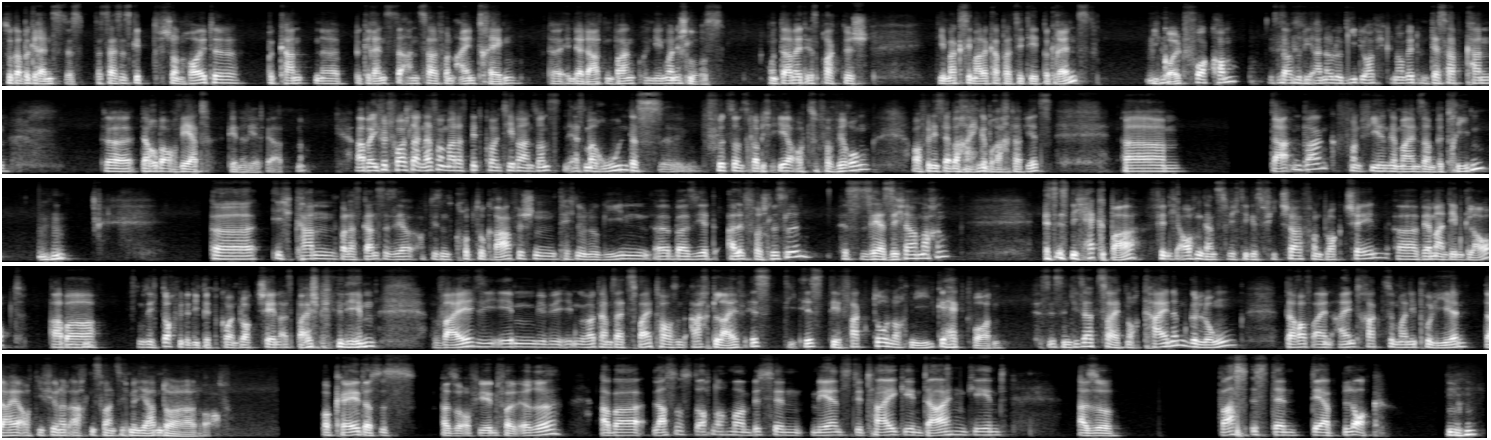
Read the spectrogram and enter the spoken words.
sogar begrenzt ist. Das heißt, es gibt schon heute bekannt eine begrenzte Anzahl von Einträgen äh, in der Datenbank und irgendwann ist Schluss. Und damit ist praktisch die maximale Kapazität begrenzt. Wie mhm. Goldvorkommen ist also die Analogie, die häufig genommen wird. Und deshalb kann äh, darüber auch Wert generiert werden. Ne? Aber ich würde vorschlagen, lassen wir mal das Bitcoin-Thema ansonsten erstmal ruhen. Das äh, führt sonst, glaube ich, eher auch zu Verwirrung, auch wenn ich es selber reingebracht habe jetzt. Ähm, Datenbank von vielen gemeinsam betrieben. Mhm. Äh, ich kann, weil das Ganze sehr auf diesen kryptografischen Technologien äh, basiert, alles verschlüsseln, es sehr sicher machen. Es ist nicht hackbar, finde ich auch ein ganz wichtiges Feature von Blockchain, äh, wenn man dem glaubt. Aber mhm Jetzt muss ich doch wieder die Bitcoin-Blockchain als Beispiel nehmen, weil sie eben, wie wir eben gehört haben, seit 2008 live ist. Die ist de facto noch nie gehackt worden. Es ist in dieser Zeit noch keinem gelungen, darauf einen Eintrag zu manipulieren, daher auch die 428 Milliarden Dollar drauf. Okay, das ist also auf jeden Fall irre. Aber lass uns doch noch mal ein bisschen mehr ins Detail gehen, dahingehend. Also, was ist denn der Block? Mhm.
